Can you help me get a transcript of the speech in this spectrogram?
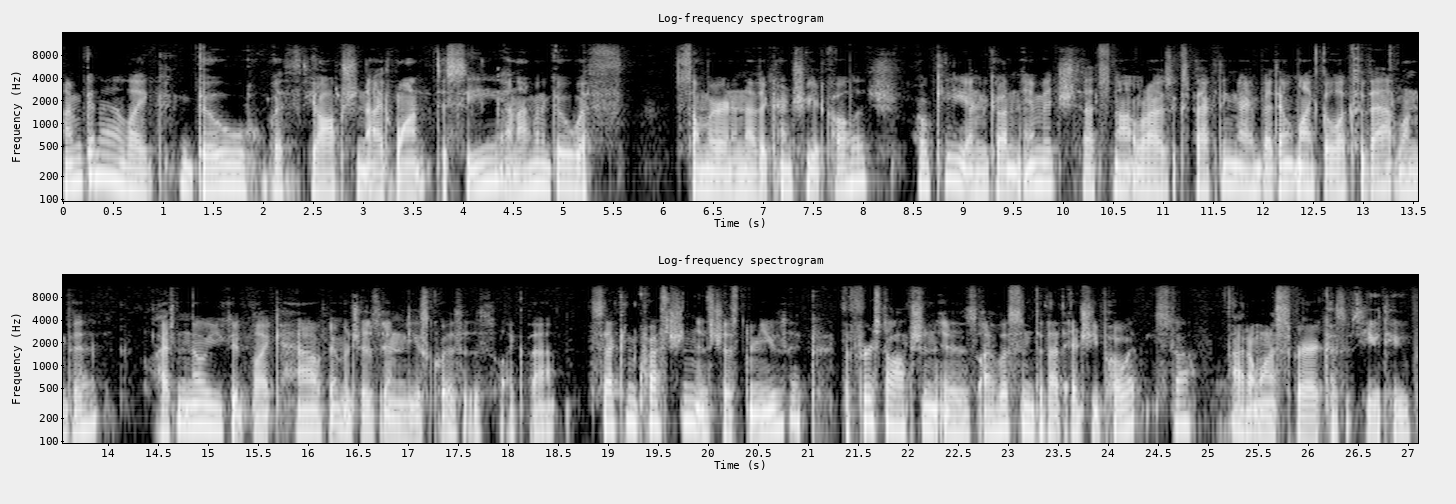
I'm gonna like go with the option I'd want to see, and I'm gonna go with somewhere in another country at college. Okay, and we got an image. That's not what I was expecting. I, I don't like the looks of that one bit. I didn't know you could like have images in these quizzes like that. Second question is just music. The first option is I listen to that edgy poet stuff. I don't want to swear because it's YouTube.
